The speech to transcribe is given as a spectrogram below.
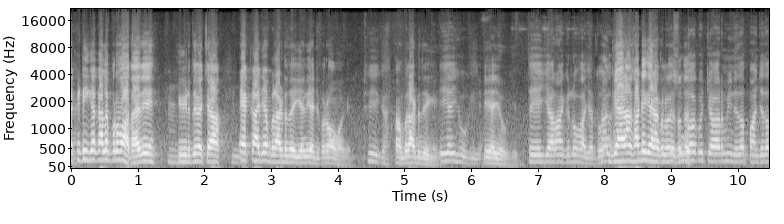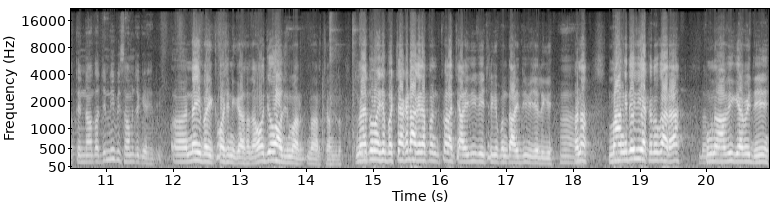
ਇੱਕ ਟੀਕਾ ਕੱਲ ਭਰਵਾਤਾ ਇਹਦੇ। ਫੀਡ ਦੇ ਵਿੱਚ ਆ। ਇੱਕ ਅੱਜ ਬਲੱਡ ਦੇਈ ਜਾਂਦੀ ਅੱਜ ਭਰਵਾਵਾਂਗੇ। ਠੀਕ ਆ। ਹਾਂ ਬਲੱਡ ਦੇਗੀ ਇਹ ਆਈ ਹੋ ਗਈ ਹੈ ਇਹ ਆਈ ਹੋਊਗੀ ਤੇ 11 ਕਿਲੋ ਹਾਜ਼ਰ ਦੁੱਧ 11 11.5 ਕਿਲੋ ਦੁੱਧ। ਸੂਆ ਕੋਈ 4 ਮਹੀਨੇ ਦਾ 5 ਦਾ 3 ਦਾ ਜਿੰਨੀ ਵੀ ਸਮਝ ਕਿਸੇ ਦੀ। ਅਹ ਨਹੀਂ ਬਾਈ ਕੁਝ ਨਹੀਂ ਕਰ ਸਕਦਾ। ਉਹ ਜੋ ਆਪਦੀ ਮਾਰ ਮਾਰ ਚੰਦ ਲੋ ਮੈਂ ਤੁਹਾਨੂੰ ਇਹ ਬੱਚਾ ਖੜਾ ਕੇ ਤਾਂ ਭਲਾ 40 ਦੀ ਵੇਚ ਲਈਏ 45 ਦੀ ਵੇਚ ਲਈਏ। ਹਨਾ? ਮੰਗਦੇ ਵੀ ਇੱਕ ਦੋ ਘਰ ਆ। ਹੁਣ ਆ ਵੀ ਗਿਆ ਬਈ ਦੇ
